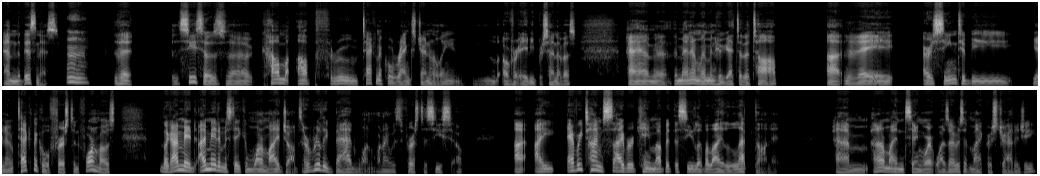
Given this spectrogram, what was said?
and the business. Mm. The CISOs uh, come up through technical ranks generally, over 80% of us. And uh, the men and women who get to the top, uh, they are seen to be, you know, technical first and foremost. Like I made, I made a mistake in one of my jobs, a really bad one when I was first a CISO. I, I every time cyber came up at the C level, I leapt on it. Um, I don't mind saying where it was. I was at MicroStrategy,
